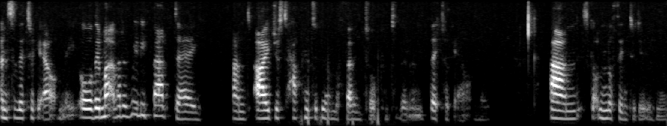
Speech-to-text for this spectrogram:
and so they took it out on me. Or they might have had a really bad day and I just happened to be on the phone talking to them and they took it out on me. And it's got nothing to do with me.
